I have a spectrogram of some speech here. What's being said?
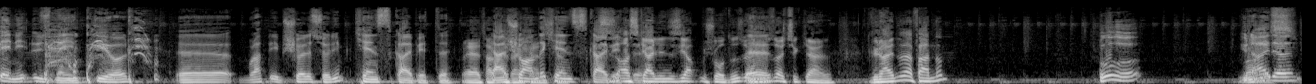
Beni üzmeyin diyor. Ee, Murat Bey şöyle söyleyeyim kendisi kaybetti. Evet, yani şu anda kendisi. kendisi kaybetti. Siz askerliğinizi yapmış olduğunuz Evet. önünüz açık yani. Günaydın efendim. Uhu. Günaydın.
